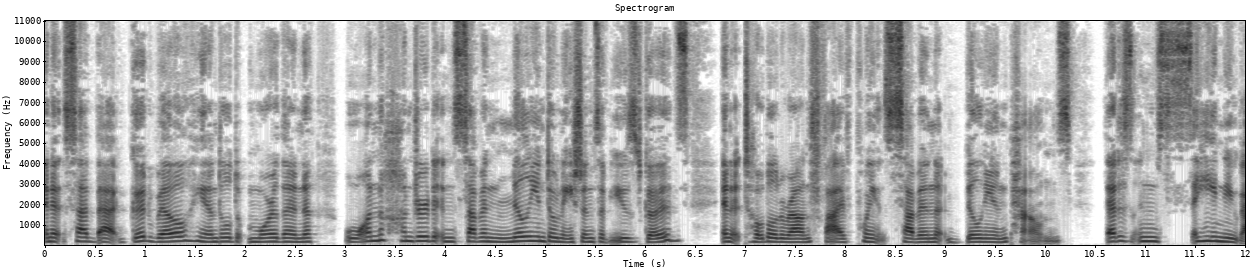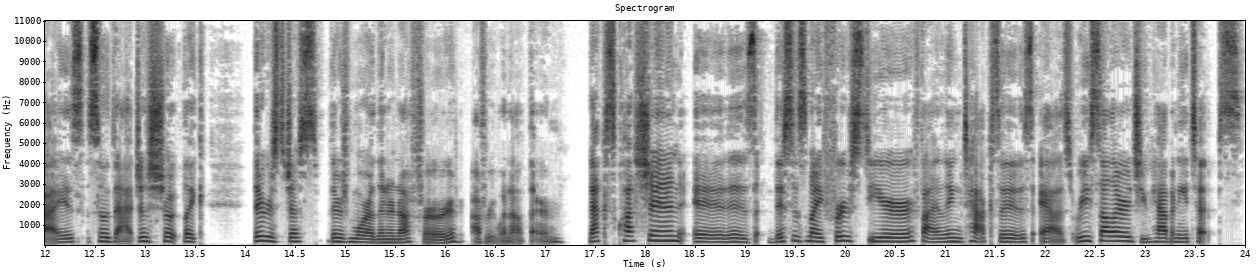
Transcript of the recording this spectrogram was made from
and it said that Goodwill handled more than 107 million donations of used goods, and it totaled around 5.7 billion pounds. That is insane, you guys. So that just showed like there's just, there's more than enough for everyone out there. Next question is This is my first year filing taxes as reseller. Do you have any tips?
